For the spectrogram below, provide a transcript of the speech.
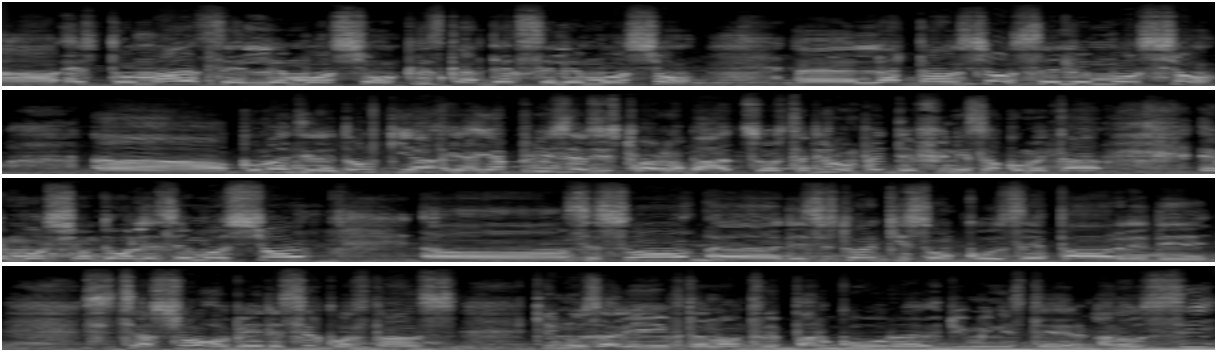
Euh, estomac, c'est l'émotion. Crise cardiaque, c'est l'émotion. Euh, la tension, c'est l'émotion. Euh, comment dire Donc il y y a- plusieurs histoires là-bas. C'est-à-dire on peut définir ça comme étant émotion. Donc les émotions, euh, ce sont euh, des histoires qui sont causées par des situations ou bien des circonstances qui nous arrivent dans notre parcours du ministère. Alors si,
